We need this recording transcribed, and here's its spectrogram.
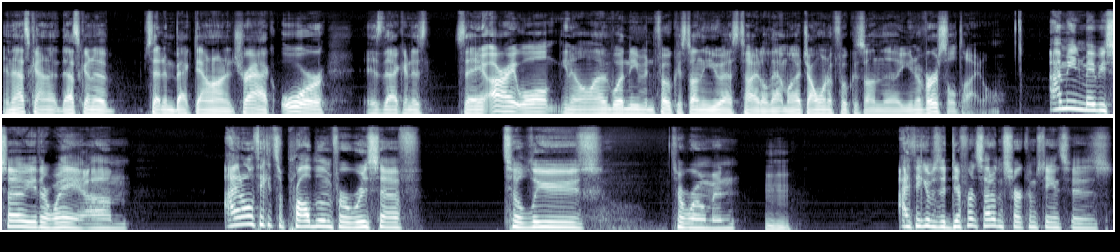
and that's kind of that's going to set him back down on a track. Or is that going to say, all right, well, you know, I wasn't even focused on the U.S. title that much. I want to focus on the Universal title. I mean, maybe so. Either way, um, I don't think it's a problem for Rusev to lose to Roman. I think it was a different set of circumstances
